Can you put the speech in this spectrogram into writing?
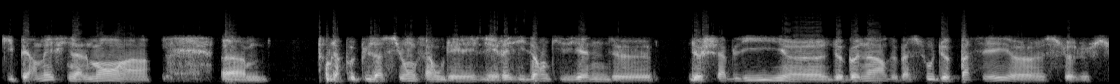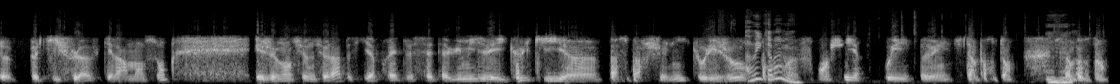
qui permet finalement à la population, enfin ou les, les résidents qui viennent de de Chablis, euh, de Bonnard, de Bassou, de passer euh, ce, ce, petit fleuve qu'est l'Armançon. Et je mentionne cela parce qu'il y a près de 7 à 8 000 véhicules qui euh, passent par Cheny tous les jours ah oui, quand pour même. franchir. Oui, oui, c'est important. C'est mhm. important.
